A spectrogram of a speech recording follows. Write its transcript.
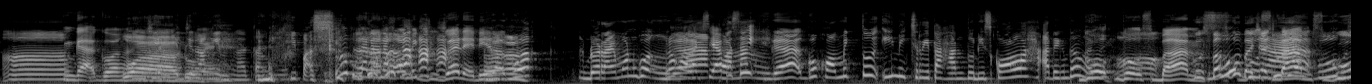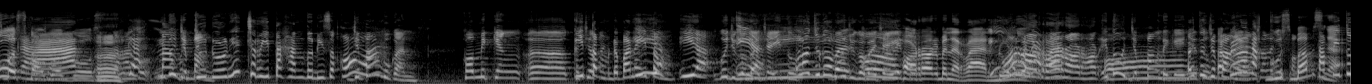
Eh, Enggak, gue kincir, kincir Aduh. angin, nggak tahu. Kipas. Lo bukan anak komik juga deh, dia. Enggak, gua Doraemon gue enggak, koleksi apa Conan sih? enggak, gue komik tuh ini cerita hantu di sekolah, ada yang tahu nggak Go, sih? Goosebumps. Goosebumps gua baca juga. Kalau gue kan. Goose. Enggak, Itu nama Jepang. judulnya cerita hantu di sekolah. Jepang bukan? Komik yang eh, kecil Hitam, depannya iya, hitam. Iya, gue juga Iya. baca itu. Lo juga ba- juga baca oh, itu. Horor beneran dulu. Horor, horor, horor. Itu Oh. Jepang deh kayaknya. Oh, itu. Jepang Tapi ya? lo anak Soalnya Goosebumps Tapi itu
